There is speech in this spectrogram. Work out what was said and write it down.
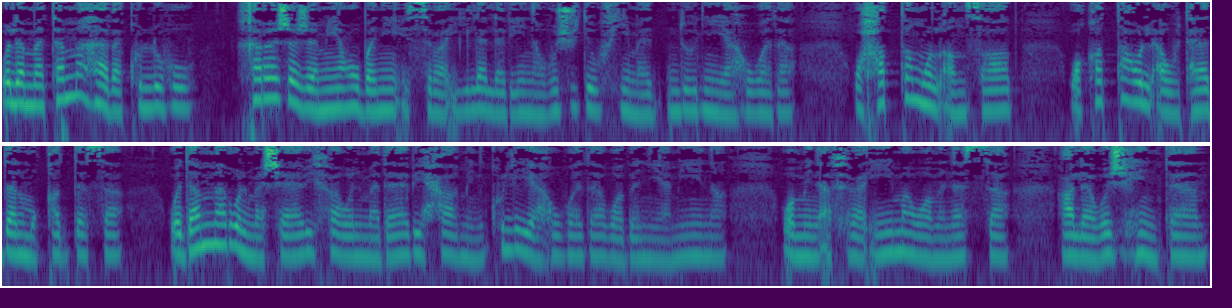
ولما تم هذا كله خرج جميع بني إسرائيل الذين وجدوا في مدن يهوذا وحطموا الأنصاب وقطعوا الأوتاد المقدسة ودمروا المشارف والمذابح من كل يهوذا وبنيامين ومن أفرائيم ومنسى على وجه تام.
